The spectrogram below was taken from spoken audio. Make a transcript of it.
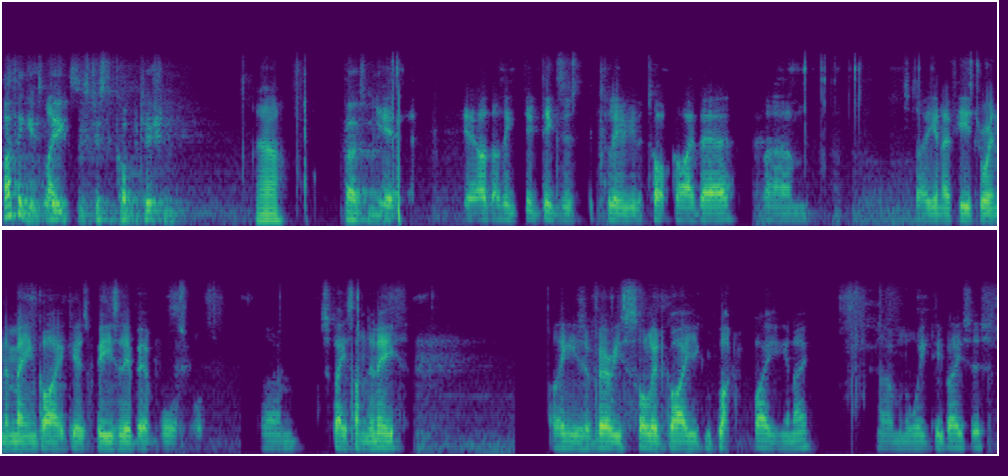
I think it's Like- Diggs. It's just a competition, Yeah. personally. Yeah, yeah. I, I think Diggs is clearly the top guy there. Um, so you know, if he's drawing the main guy, it gives Beasley a bit more sort of um, space underneath. I think he's a very solid guy. You can plug and play. You know, um, on a weekly basis.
